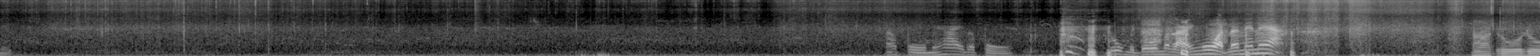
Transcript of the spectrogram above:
นิทเอาปูไม่ให้ละปู ลูกไปโดนมาหลายงวดแล้วเนี่ยเนี่ยอ่าดูดู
